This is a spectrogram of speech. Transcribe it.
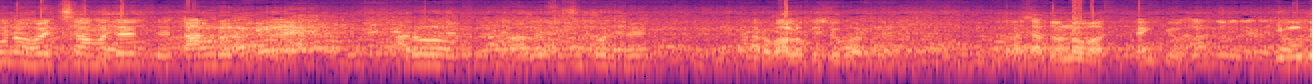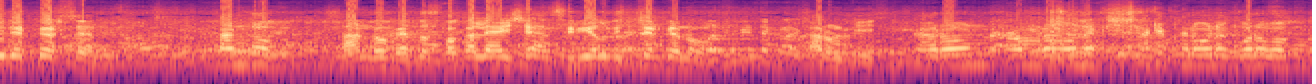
মনে হচ্ছে আমাদের তাণ্ডব আরও ভালো কিছু করবে। আর ভালো কিছু করবে। আচ্ছা ধন্যবাদ থ্যাংক ইউ কি মুভি দেখতে আসছেন? তাণ্ডব। তাণ্ডব এত সকালে এসে সিরিয়াল দিচ্ছেন কেন? কারণ কি? কারণ আমরা অনেক শাকিব খানের অনেক বড় ভক্ত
